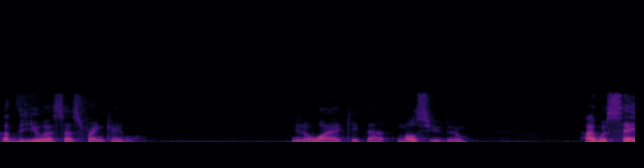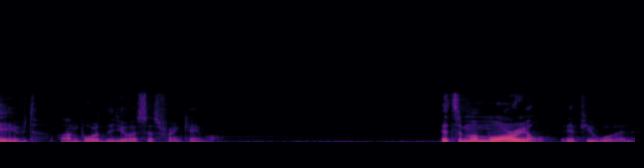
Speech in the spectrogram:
of the USS Frank Cable. You know why I keep that? Most of you do. I was saved on board the USS Frank Cable. It's a memorial, if you would,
